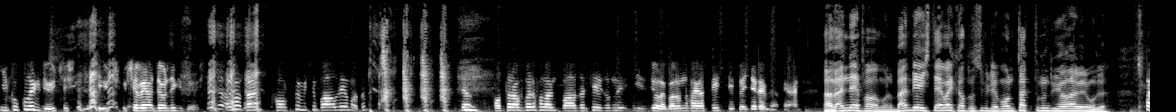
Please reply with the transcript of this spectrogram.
ilkokula gidiyor 3 yaşında. Şey, 3'e veya 4'e gidiyor işte. Ama ben korktuğum için bağlayamadım. Ya, fotoğrafları falan bazen televizyonda izliyorlar. Ben onu hayatta hiç beceremiyorum yani. Ha ben de yapamam onu. Ben bir HDMI kablosu biliyorum. Onu taktım mı dünyalar benim oluyor.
